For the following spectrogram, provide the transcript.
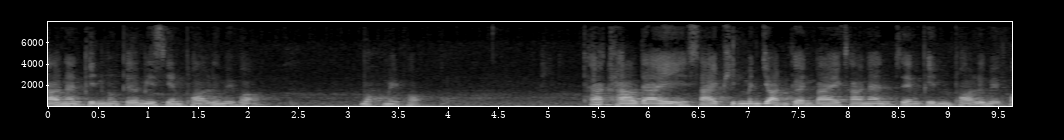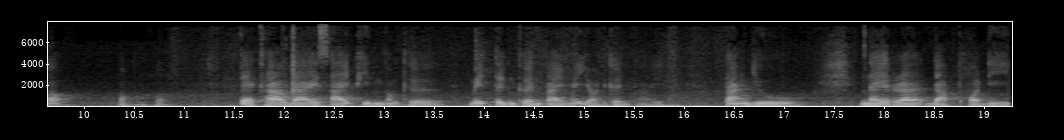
คราวนั้นพินของเธอมีเสียงเพาะหรือไม่เพาะ บอกไม่เพาะ ถ้าคราวใดสายพินมันหย่อนเกินไป คราวนั้นเสียงพินเพาะหรือไม่เพาะ บอกไม่เพาะแต่คราวใดสายพินของเธอไม่ตึงเกินไปไม่หย่อนเกินไป ตั้งอยู่ในระดับพอดี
